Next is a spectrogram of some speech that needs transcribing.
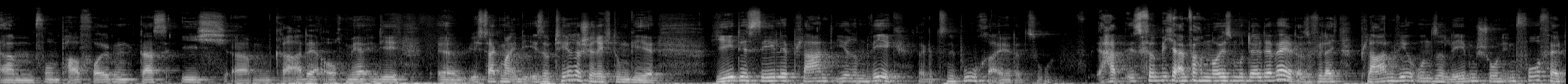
ähm, vor ein paar Folgen, dass ich ähm, gerade auch mehr in die, äh, ich sag mal, in die esoterische Richtung gehe. Jede Seele plant ihren Weg. Da gibt es eine Buchreihe dazu. Hat, ist für mich einfach ein neues Modell der Welt. Also vielleicht planen wir unser Leben schon im Vorfeld.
